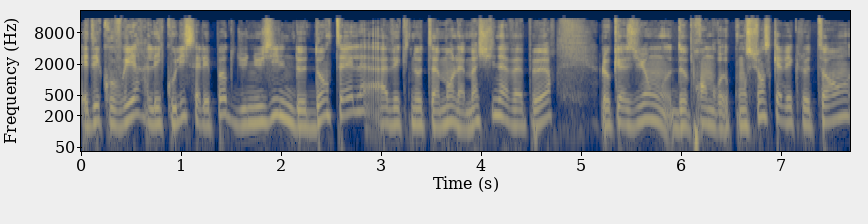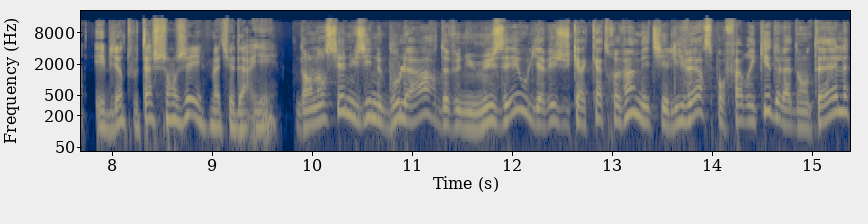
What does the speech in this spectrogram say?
et découvrir les coulisses à l'époque d'une usine de dentelle avec notamment la machine à vapeur. L'occasion de prendre conscience qu'avec le temps, eh bien, tout a changé, Mathieu Darrier. Dans l'ancienne usine Boulard, devenue musée, où il y avait jusqu'à 80 métiers livers pour fabriquer de la dentelle,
